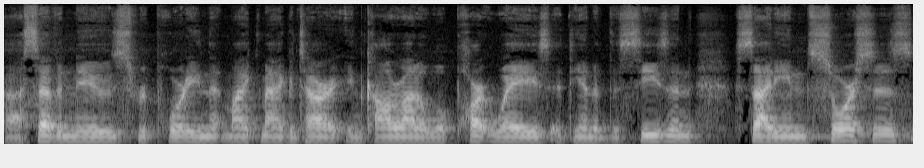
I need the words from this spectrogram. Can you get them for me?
Uh, Seven News reporting that Mike MacIntyre in Colorado will part ways at the end of the season, citing sources.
